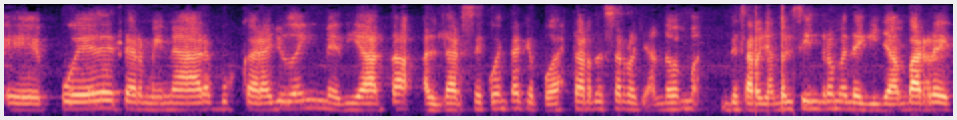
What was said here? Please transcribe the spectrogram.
eh, puede determinar buscar ayuda inmediata al darse cuenta que pueda estar desarrollando, desarrollando el síndrome de Guillain-Barré?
